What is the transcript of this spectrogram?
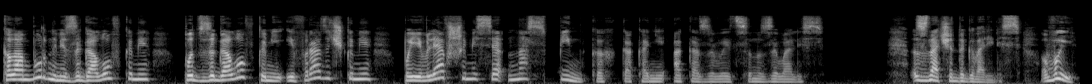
каламбурными заголовками, подзаголовками и фразочками, появлявшимися на спинках, как они, оказывается, назывались. Значит, договорились. Вы,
